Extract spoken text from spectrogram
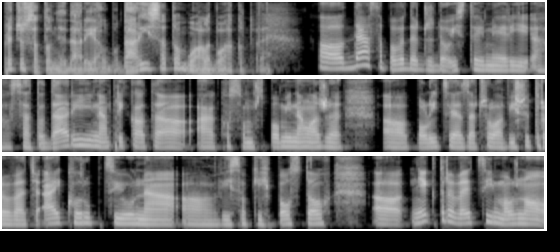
prečo sa to nedarí? Alebo darí sa tomu? Alebo ako to je? Dá sa povedať, že do istej miery sa to darí. Napríklad, ako som už spomínala, že policia začala vyšetrovať aj korupciu na vysokých postoch. Niektoré veci, možno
